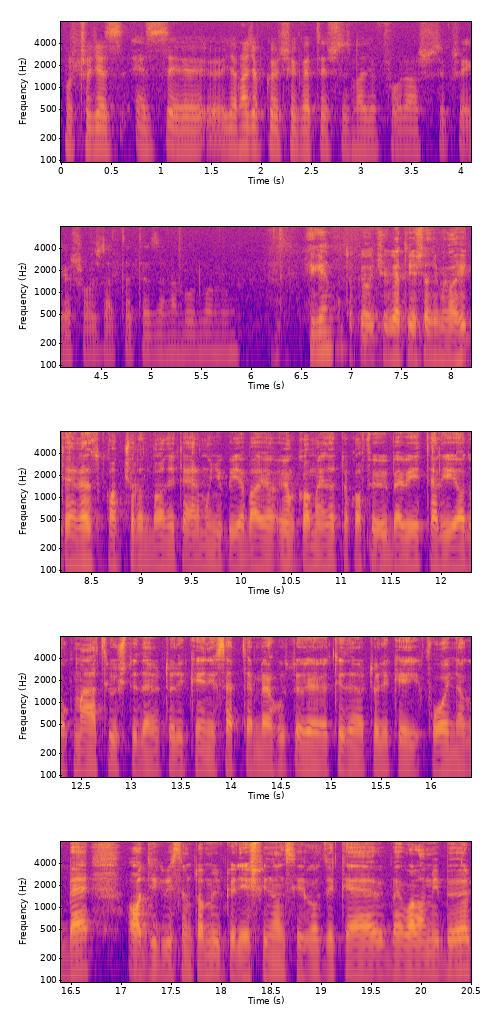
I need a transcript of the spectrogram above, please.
Most, hogy ez, ez ugye a nagyobb költségvetés, ez nagyobb forrás szükséges hozzá, tehát ezzel nem volt gondunk. Igen. Hát a költségvetés, ez meg a hitelhez kapcsolatban azért elmondjuk, hogy a önkormányzatok a főbevételi adok március 15-én és szeptember 15-ig folynak be, addig viszont a működés finanszírozik el be valamiből,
